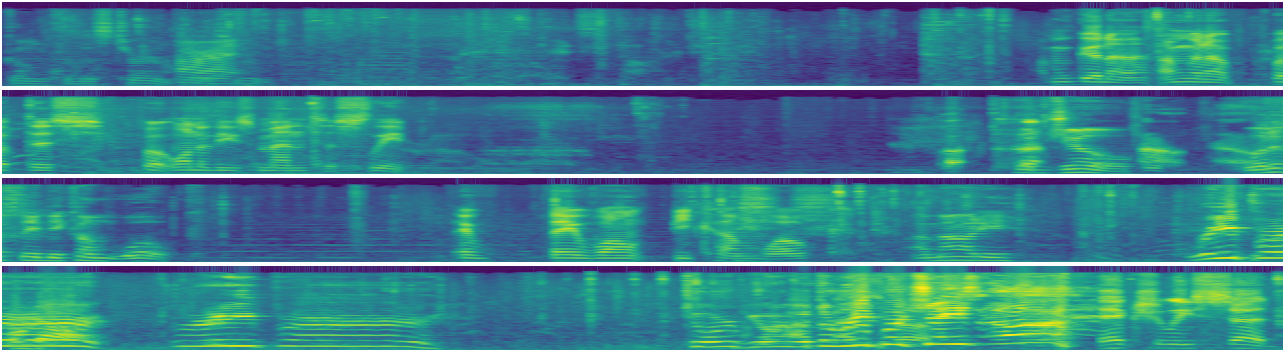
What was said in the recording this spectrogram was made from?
Going for this turn Alright. placement. I'm gonna, I'm gonna put this, put one of these men to sleep. But Joe, Oh, what if they become woke? They they won't become woke. I'm outie. Reaper! Reaper! Torbjorn with the Reaper up. chase! Ah! Actually said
